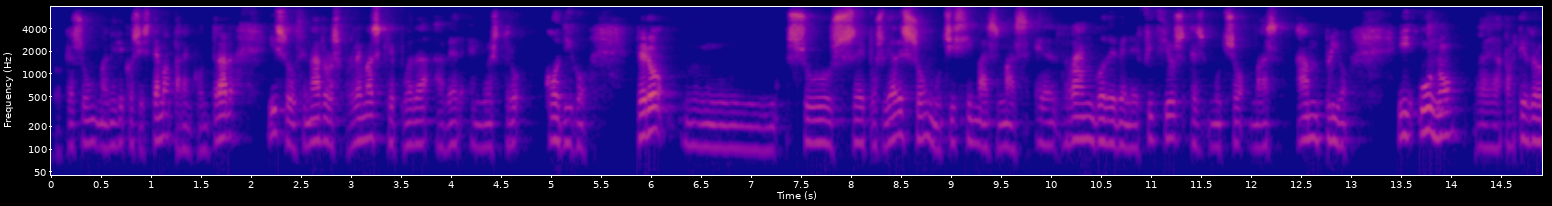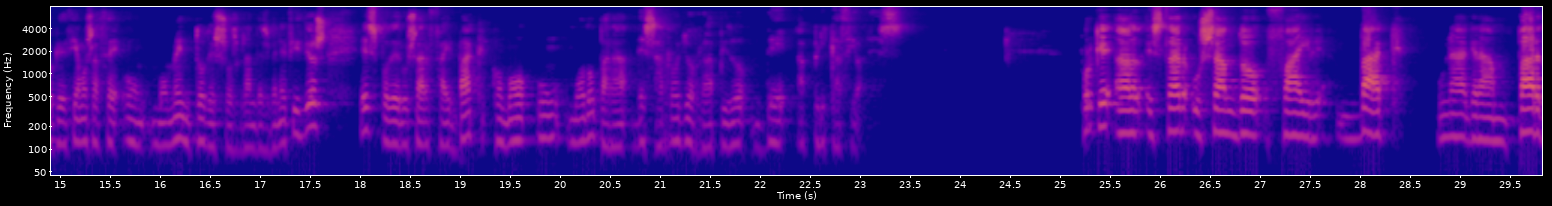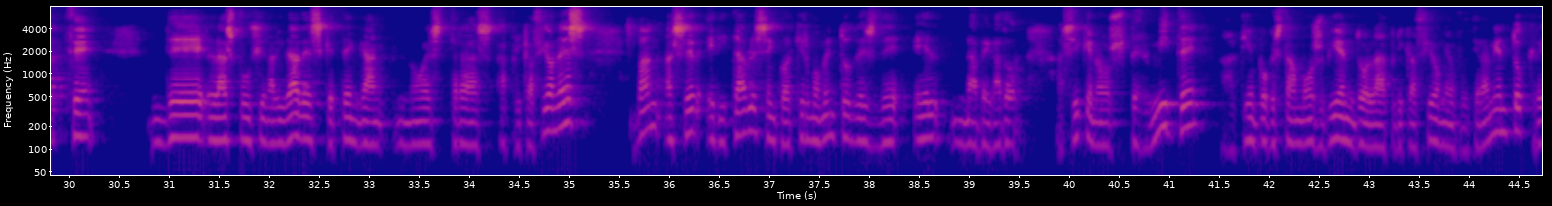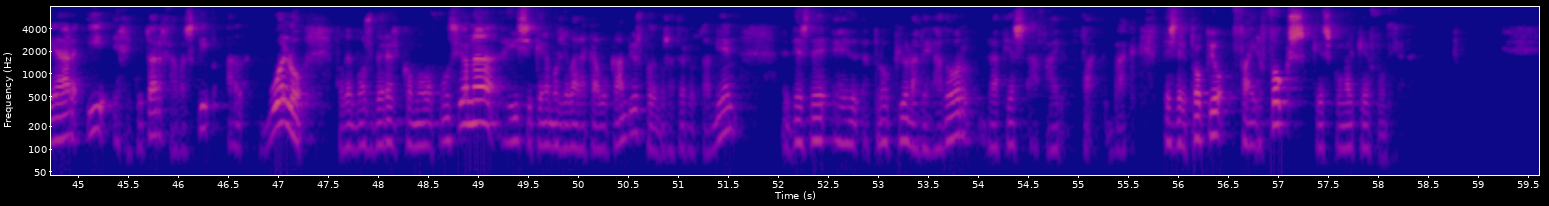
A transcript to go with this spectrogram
porque es un magnífico sistema para encontrar y solucionar los problemas que pueda haber en nuestro código. Pero mm, sus eh, posibilidades son muchísimas más. El rango de beneficios es mucho más amplio. Y uno, a partir de lo que decíamos hace un momento de esos grandes beneficios, es poder usar Fireback como un modo para desarrollo rápido de aplicaciones. Porque al estar usando Fireback, una gran parte de las funcionalidades que tengan nuestras aplicaciones van a ser editables en cualquier momento desde el navegador. Así que nos permite, al tiempo que estamos viendo la aplicación en funcionamiento, crear y ejecutar JavaScript al vuelo. Podemos ver cómo funciona y si queremos llevar a cabo cambios podemos hacerlo también desde el propio navegador gracias a Firefox, desde el propio Firefox, que es con el que funciona.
